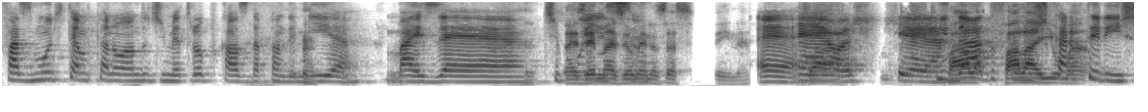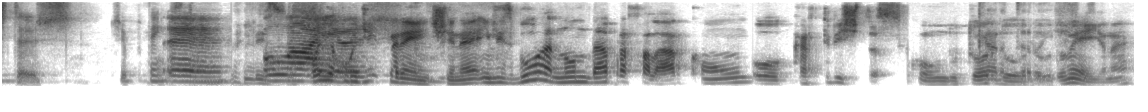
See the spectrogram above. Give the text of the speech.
Faz muito tempo que eu não ando de metrô por causa da pandemia, mas é tipo Mas isso. é mais ou menos assim, né? É. É, eu acho que é. Cuidado fala com os aí uma- caracteristas. Tipo, tem que É. Olha como é diferente, né? Em Lisboa não dá para falar com o carteiristas, com o condutor do, do, meio, né?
